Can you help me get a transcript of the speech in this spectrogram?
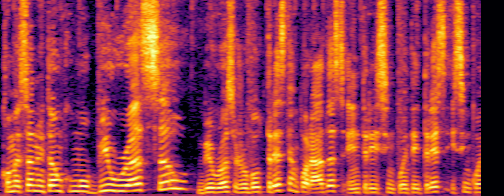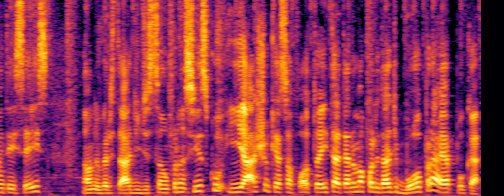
Começando então com o Bill Russell. Bill Russell jogou três temporadas, entre 53 e 56, na Universidade de São Francisco, e acho que essa foto aí tá até numa qualidade boa para época.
